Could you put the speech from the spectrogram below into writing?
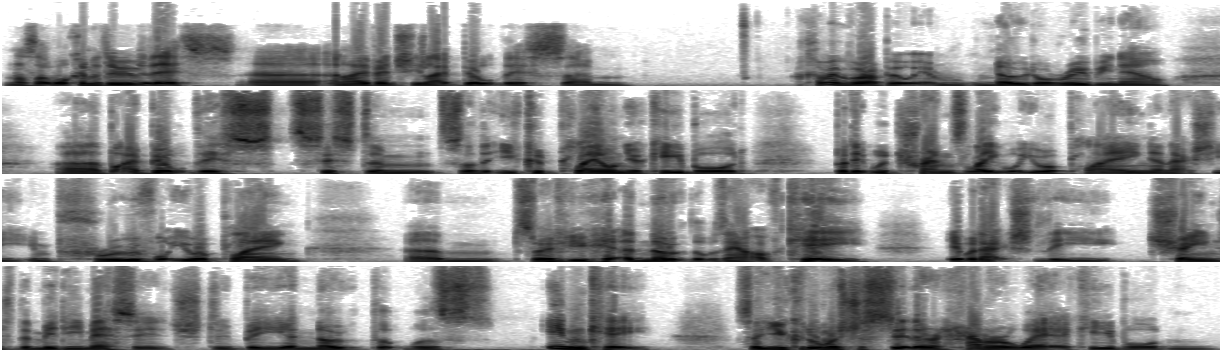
and I was like, what can I do with this? Uh, and I eventually like built this. Um, I can't remember where I built it in Node or Ruby now, uh, but I built this system so that you could play on your keyboard, but it would translate what you were playing and actually improve what you were playing. Um, so if you hit a note that was out of key, it would actually change the MIDI message to be a note that was in key. So you could almost just sit there and hammer away at a keyboard and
